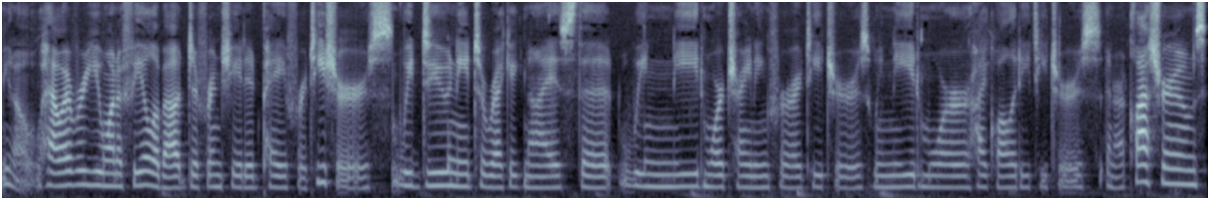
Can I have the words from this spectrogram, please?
you know, however you want to feel about differentiated pay for teachers, we do need to recognize that we need more training for our teachers. We need more high quality teachers in our classrooms,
